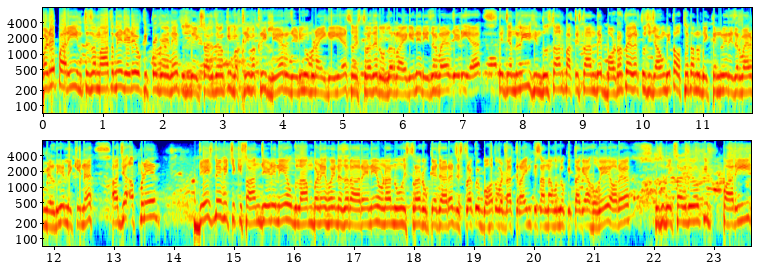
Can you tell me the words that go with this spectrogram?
ਬੜੇ ਭਾਰੀ ਇੰਤਜ਼ਾਮਾਤ ਨੇ ਜਿਹੜੇ ਉਹ ਕੀਤੇ ਗਏ ਨੇ। ਤੁਸੀਂ ਦੇਖ ਸਕਦੇ ਹੋ ਕਿ ਵੱਖਰੀ ਵੱਖਰੀ ਲੇਅਰ ਜਿਹੜੀ ਉਹ ਬਣਾਈ ਗਈ ਹੈ। ਸੋ ਇਸ ਤਰ੍ਹਾਂ ਦੇ ਰੋਲਰ ਲਾਏ ਗਏ ਨੇ। ਰੇਜ਼ਰ ਵਾਇਰ ਜਿਹੜੀ ਹੈ ਤੇ ਜਨਰਲੀ ਹਿੰਦੁਸਤਾਨ, ਪਾਕਿਸਤਾਨ ਦੇ ਬਾਰਡਰ ਤੇ ਅਗਰ ਤੁਸੀਂ ਜਾਓਗੇ ਤਾਂ ਉੱਥੇ ਤੁਹਾਨੂੰ ਦੇਖਣ ਨੂੰ ਇਹ ਰੇਜ਼ਰ ਵਾਇਰ ਮਿਲਦੀ ਹੈ। ਲੇਕਿਨ ਅੱਜ ਆਪਣੇ ਦੇਸ਼ ਦੇ ਵਿੱਚ ਕਿਸਾਨ ਜਿਹੜੇ ਨੇ ਉਹ ਗੁਲਾਮ ਬਣੇ ਹੋਏ ਨਜ਼ਰ ਆ ਰਹੇ ਨੇ। ਉਹਨਾਂ ਨੂੰ ਇਸ ਤਰ੍ਹਾਂ ਰੋਕਿਆ ਜਾ ਰਿਹਾ ਜਿਸ ਤਰ੍ਹਾਂ ਕੋਈ ਬਹੁਤ ਵੱਡਾ ਕ੍ਰਾਈਮ ਕਿਸਾਨਾਂ ਵੱਲੋਂ ਕੀਤਾ ਗਿਆ ਹੋਵੇ। ਔਰ ਤੁਸੀਂ ਦੇਖ ਸਕਦੇ ਹੋ ਕਿ ਭਾਰੀ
